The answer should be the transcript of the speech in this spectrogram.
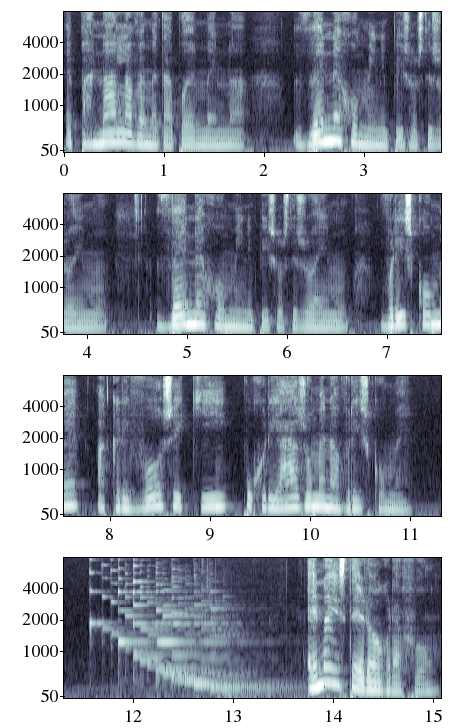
Επανάλαβε μετά από εμένα. Δεν έχω μείνει πίσω στη ζωή μου. Δεν έχω μείνει πίσω στη ζωή μου. Βρίσκομαι ακριβώς εκεί που χρειάζομαι να βρίσκομαι. Ένα ιστερόγραφο.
